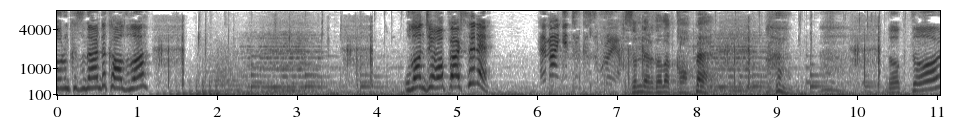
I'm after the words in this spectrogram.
Doktorun kızı nerede kaldı la? Ulan cevap versene. Hemen getir kızı buraya. Kızım nerede lan kahpe? Doktor.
